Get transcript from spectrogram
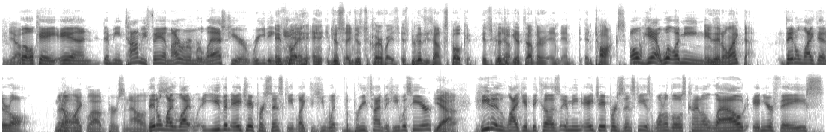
Yeah. Well, okay, and I mean Tommy Pham. I remember last year reading. And, it's, and, and just and just to clarify, it's, it's because he's outspoken. It's because Yep. he gets out there and, and, and talks, oh yeah, well I mean and they don't like that. they don't like that at all. I no. don't like loud personalities. They don't like like even AJ Pierzynski. Like he went the brief time that he was here. Yeah. he didn't like it because I mean AJ Pierzynski is one of those kind of loud, in your face,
